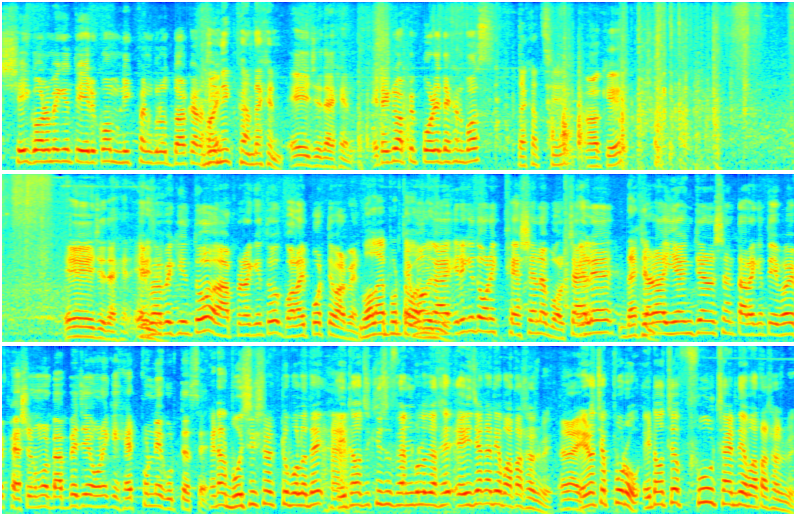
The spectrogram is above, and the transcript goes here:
সেই গরমে কিন্তু এরকম নিক ফ্যানগুলোর দরকার হয়। নিক ফ্যান দেখেন। এই যে দেখেন এটা একটু আপনি পরে দেখেন বস দেখাচ্ছি। ওকে এই যে দেখেন এইভাবে কিন্তু আপনারা কিন্তু গলায় পড়তে পারবেন। গলায় পড়তে এবং পারবে, জি। আহ, এটা কিন্তু অনেক ফ্যাশনেবল চাইলে যারা ইয়াং জেনারেশন তারা কিন্তু এইভাবে ফ্যাশন ভাববে যে অনেকে হেডফোন নিয়ে ঘুরতেছে। এটার বৈশিষ্ট্য একটু বলে দেয় হ্যাঁ। এটা হচ্ছে কিছু ফ্যানগুলো দেখে এই জায়গা দিয়ে বাতাস আসবে। এটা হচ্ছে পুরো এটা হচ্ছে ফুল সাইড দিয়ে বাতাস আসবে।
